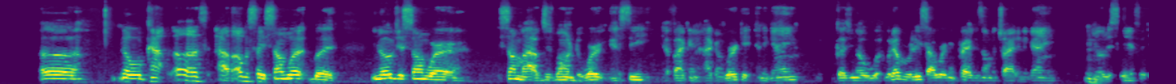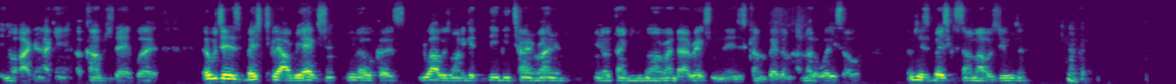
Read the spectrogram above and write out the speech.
Uh, no, uh, I, I would say somewhat, but you know, just somewhere, something I just wanted to work and see if I can I can work it in the game because you know whatever release I work in practice, I'm gonna try it in the game. You mm-hmm. know, to see if it, you know I can I can accomplish that, but it was just basically our reaction, you know, because you always want to get the DB turn running, you know, thinking you're going to run direction and then just coming back another way. So it was just basically something I was using. Okay.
